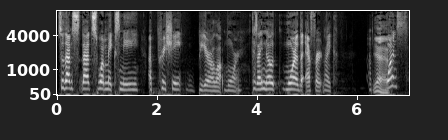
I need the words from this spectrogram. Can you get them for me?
So that's that's what makes me appreciate beer a lot more. Because i know more of the effort like Yeah, once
